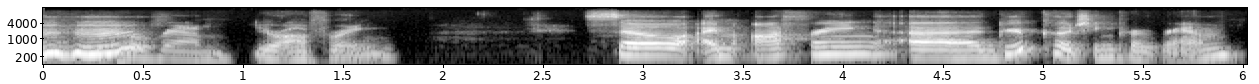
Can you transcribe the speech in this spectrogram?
mm-hmm. program you're offering. So I'm offering a group coaching program.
